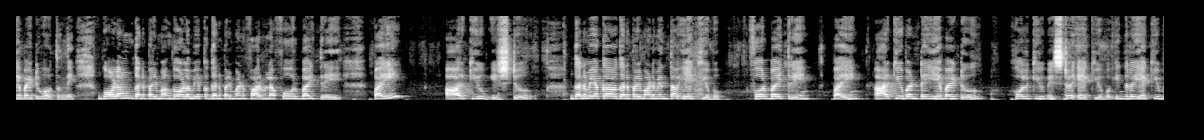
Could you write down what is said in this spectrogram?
ఏ బై టూ అవుతుంది. గోళం ఘనపరిమా గోళం యొక్క ఘనపరిమాణం formula four by three pi R cube is to. ఘనం యొక్క ఘనపరిమాణం ఎంత? A cube? Four by three pi R cube అంటే A by two? Whole cube is to A cube. ఇందులో A cube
